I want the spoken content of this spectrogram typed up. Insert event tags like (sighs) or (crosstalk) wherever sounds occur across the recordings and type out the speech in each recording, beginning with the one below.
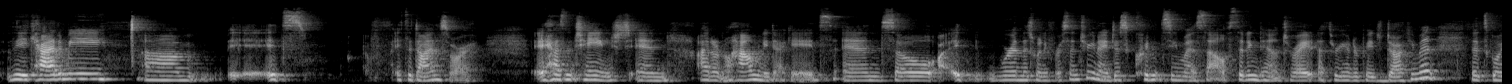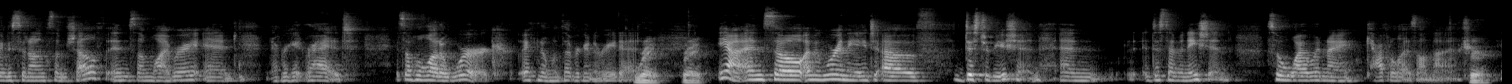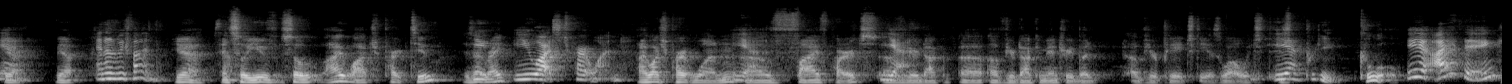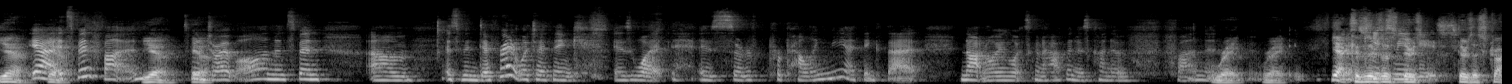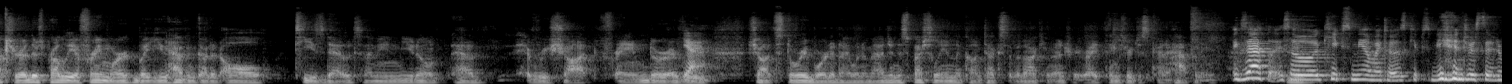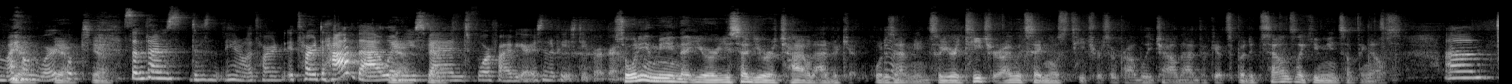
the academy, um, it's it's a dinosaur. It hasn't changed in I don't know how many decades, and so I, we're in the 21st century, and I just couldn't see myself sitting down to write a 300-page document that's going to sit on some shelf in some library and never get read. It's a whole lot of work if no one's ever going to read it. Right, right. Yeah, and so I mean, we're in the age of distribution and dissemination. So why wouldn't I capitalize on that? Sure. Yeah. Yeah. Yeah. And it'll be fun. Yeah. And so you've so I watched part two. Is that you, right? You watched part one. I watched part one Yeah. of five parts of Yeah. your doc uh, of your documentary, but of your PhD as well, which is Yeah. pretty cool. Yeah, I think. Yeah, yeah, yeah. it's been fun. Yeah, it's been enjoyable, and it's been um, it's been different, which I think is what is sort of propelling me. I think that not knowing what's going to happen is kind of fun. And Right, right. Yeah, because there's a, there's engaged. there's a structure, there's probably a framework, but you haven't got it all teased out. I mean, you don't have every shot framed or every Yeah. Shot storyboarded. I would imagine, especially in the context of a documentary, right? Things are just kind of happening. Exactly. So it keeps me on my toes, keeps me (laughs) interested in my Yeah, own work, yeah, which yeah. sometimes doesn't. You know, it's hard. It's hard to have that when Yeah, you yeah. spend four or five years in a PhD program. So, what do you mean that you're? You said you're a child advocate. What does that mean? So, you're a teacher. I would say most teachers are probably child advocates, but it sounds like you mean something else. Um,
